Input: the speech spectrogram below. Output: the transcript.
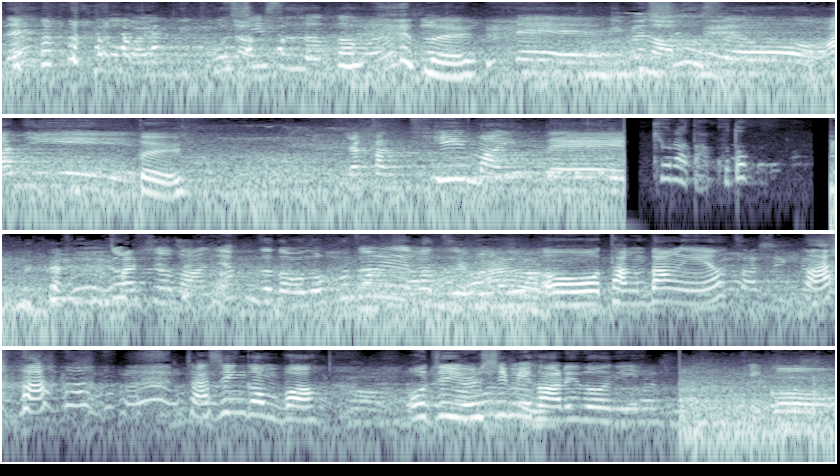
네? 못 씻으셨다고요? 네. 네 못 씻었어요 아니 네. 약간 TMI인데 구독자 아니야? 근데 나 오늘 화장해가지고 어 당당해요? 자신감 자신감 봐 어제 열심히 가리더니 이거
